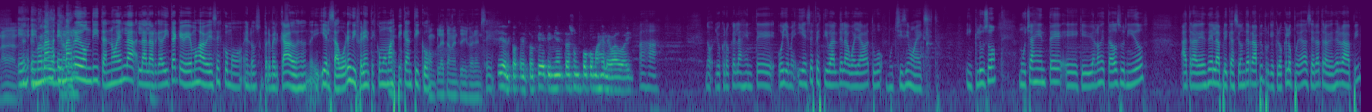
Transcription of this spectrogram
la- Es, Es es más más, es redondita. más redondita, no es la, la largadita que vemos a veces como en los supermercados, ¿no? y, y el sabor es diferente, es como más No, picantico. completamente diferente. Sí. Sí, el, to- el toque de pimienta es un poco más elevado ahí. Ajá. No, yo creo que la gente, óyeme, y ese festival de la guayaba tuvo muchísimo éxito. Incluso mucha gente eh, que vive en los Estados Unidos a través de la aplicación de Rappi, porque creo que lo puedes hacer a través de Rappi,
